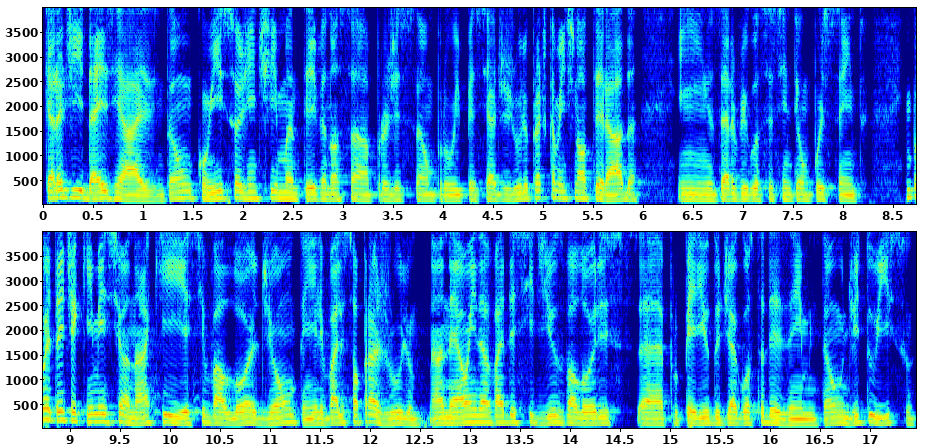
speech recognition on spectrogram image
que era de 10 reais. Então, com isso, a gente manteve a nossa projeção para o IPCA de julho praticamente inalterada em 0,61%. Importante aqui mencionar que esse valor de ontem ele vale só para julho. A ANEL ainda vai decidir os valores é, para o período de agosto a dezembro. Então, dito isso,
